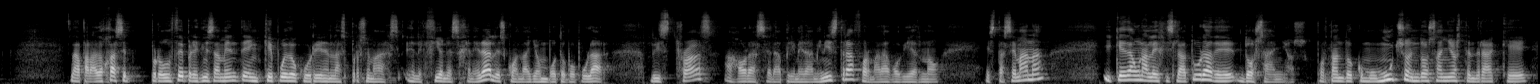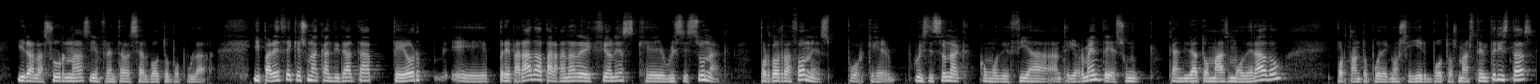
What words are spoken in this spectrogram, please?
La paradoja se produce precisamente en qué puede ocurrir en las próximas elecciones generales cuando haya un voto popular. Liz Truss ahora será primera ministra, formará gobierno esta semana y queda una legislatura de dos años. Por tanto, como mucho en dos años tendrá que ir a las urnas y enfrentarse al voto popular. Y parece que es una candidata peor eh, preparada para ganar elecciones que Rishi Sunak. Por dos razones. Porque Rishi Sunak, como decía anteriormente, es un candidato más moderado por tanto puede conseguir votos más centristas.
